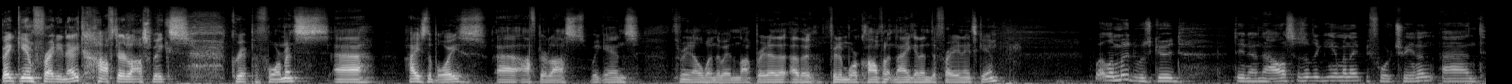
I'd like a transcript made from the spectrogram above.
Big game Friday night after last week's great performance. Uh, how's the boys uh, after last weekend's 3 0 win away in Knockbreda? Are they feeling more confident now getting into Friday night's game? Well, the mood was good doing analysis of the game tonight before training and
